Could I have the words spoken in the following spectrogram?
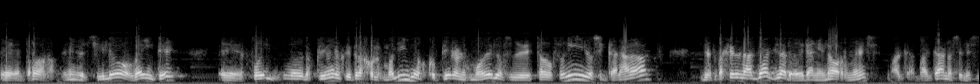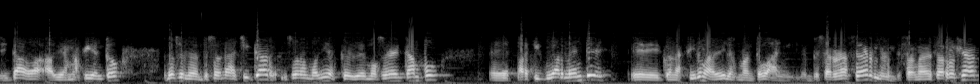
eh, perdón, en el siglo XX, eh, fue uno de los primeros que trajo los molinos, copiaron los modelos de Estados Unidos y Canadá, los trajeron acá, claro, eran enormes, acá, acá no se necesitaba, había más viento, entonces los empezaron a achicar y son los molinos que vemos en el campo, eh, particularmente eh, con la firma de los Mantovani. Lo empezaron a hacer, lo empezaron a desarrollar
